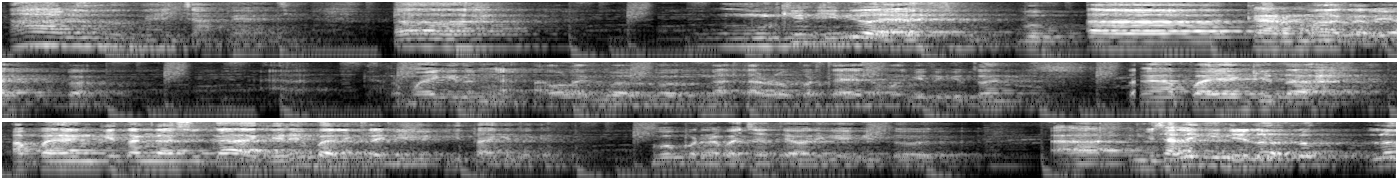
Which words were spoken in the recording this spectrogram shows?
aduh men capek aja uh, mungkin inilah ya uh, karma kali ya. Gue uh, karma ya gitu nggak tahu lah gue gue nggak terlalu percaya sama gitu gituan nah, apa yang kita apa yang kita nggak suka akhirnya balik lagi ke kita gitu kan. Gue pernah baca teori kayak gitu Uh, misalnya gini, lo, lo, lo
